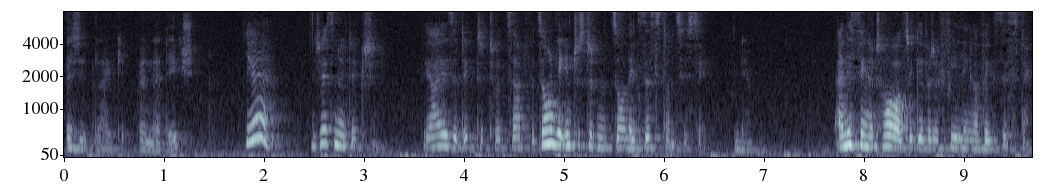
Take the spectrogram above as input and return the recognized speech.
Is it like an addiction? Yeah, it is an addiction. The I is addicted to itself. It's only interested in its own existence, you see. Yeah. Anything at all to give it a feeling of existing.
